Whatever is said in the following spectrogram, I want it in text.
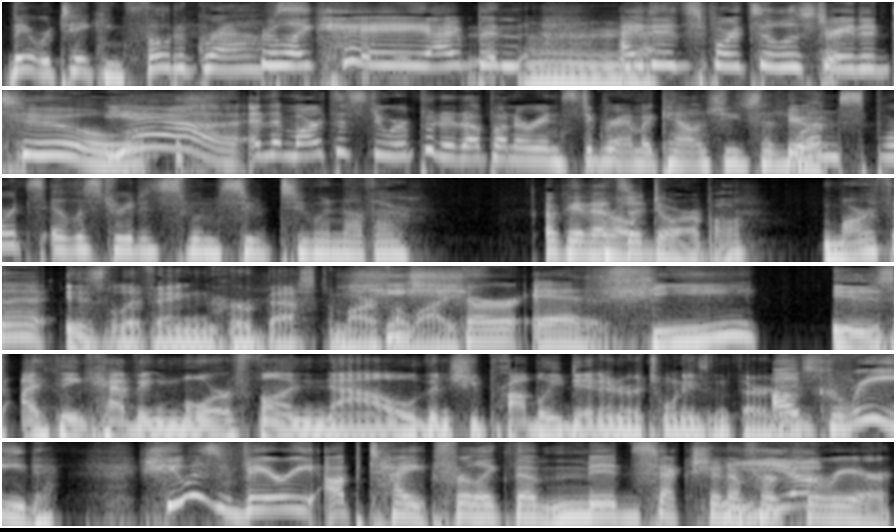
They were taking photographs. They're like, hey, I've been, I did Sports Illustrated too. Yeah. And then Martha Stewart put it up on her Instagram account. She said, Cute. one Sports Illustrated swimsuit to another. Okay, that's adorable. Martha is living her best Martha She life. sure is. She is, I think, having more fun now than she probably did in her 20s and 30s. Agreed. She was very uptight for like the mid section of her Yep. career.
